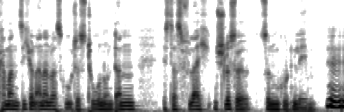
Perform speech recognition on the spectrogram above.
kann man sich und anderen was Gutes tun. Und dann ist das vielleicht ein Schlüssel zu einem guten Leben. Hm.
